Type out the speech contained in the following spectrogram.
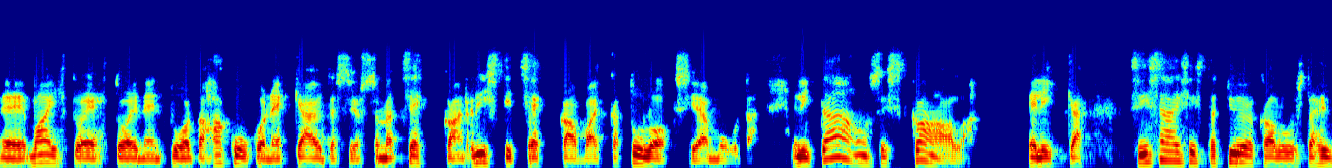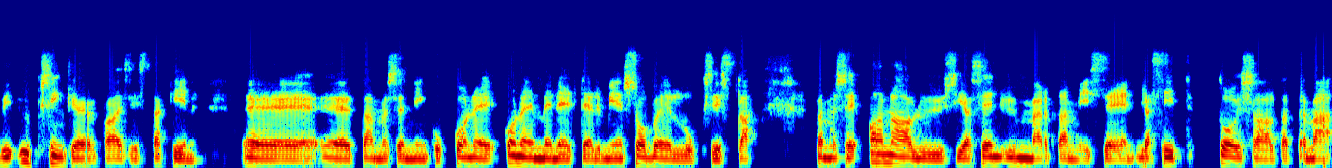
eh, vaihtoehtoinen tuota hakukone käytössä, jossa mä tsekkaan, ristitsekkaan vaikka tuloksia ja muuta. Eli tämä on se skaala, Eli sisäisistä työkaluista, hyvin yksinkertaisistakin tämmöisen niin kuin kone, konemenetelmien sovelluksista, tämmöisen analyysi ja sen ymmärtämiseen ja sitten toisaalta tämä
